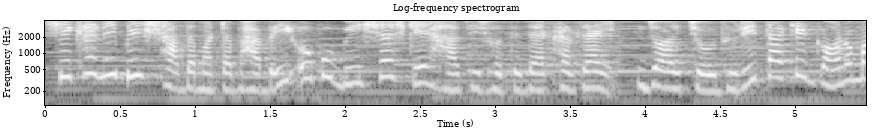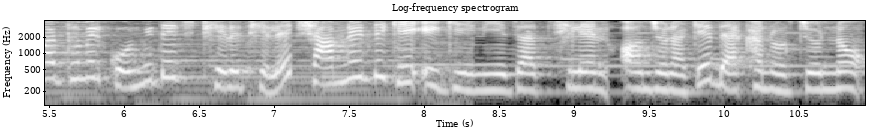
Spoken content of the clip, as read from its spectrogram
সেখানে বেশ সাদামাটা ভাবেই অপু বিশ্বাসকে হাজির হতে দেখা যায়। জয় চৌধুরী তাকে গণমাধ্যমের কর্মীদের ঠেলে ঠেলে সামনের দিকে এগিয়ে নিয়ে যাচ্ছিলেন অঞ্জনাকে দেখানোর জন্য।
